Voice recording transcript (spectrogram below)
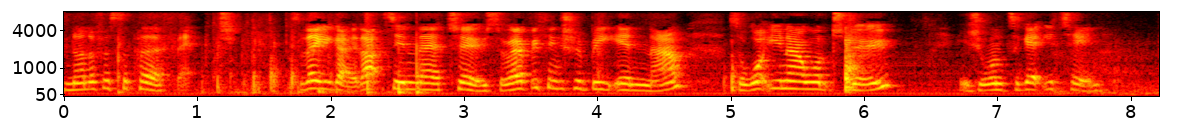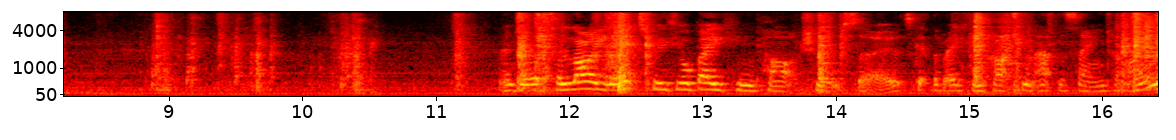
None of us are perfect. So there you go, that's in there too. So everything should be in now. So what you now want to do is you want to get your tin. And you want to line it with your baking parchment. So let's get the baking parchment at the same time.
